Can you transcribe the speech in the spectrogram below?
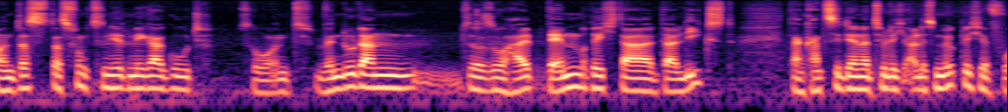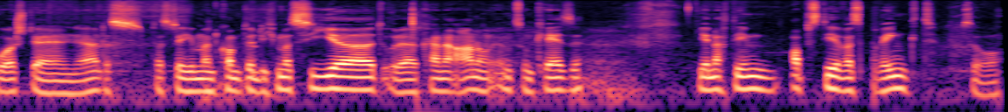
Und das, das funktioniert mega gut. So, und wenn du dann so, so halb dämmerig da, da liegst, dann kannst du dir natürlich alles Mögliche vorstellen, ja, dass, dass da jemand kommt und dich massiert oder keine Ahnung, irgend so ein Käse. Je nachdem, ob es dir was bringt. So.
